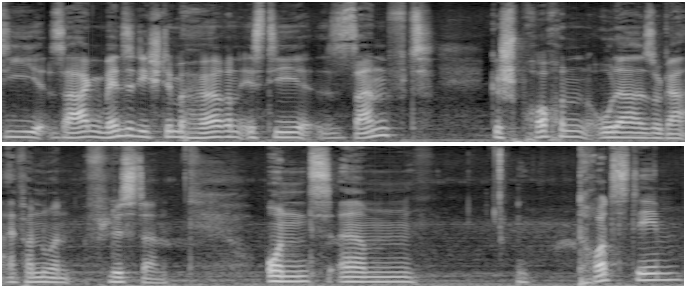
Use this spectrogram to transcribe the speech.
die sagen, wenn sie die Stimme hören, ist die sanft gesprochen oder sogar einfach nur ein Flüstern. Und ähm, trotzdem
